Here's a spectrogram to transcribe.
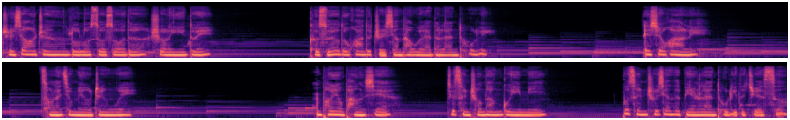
陈孝正啰啰嗦嗦地说了一堆。可所有的话都指向他未来的蓝图里，那些话里从来就没有真味。而朋友螃蟹，就曾充当过一名不曾出现在别人蓝图里的角色。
